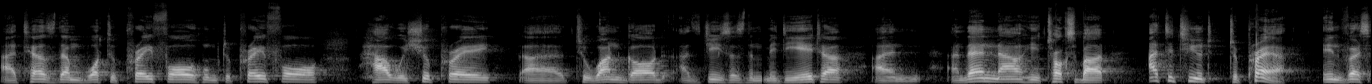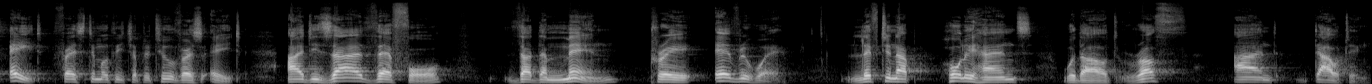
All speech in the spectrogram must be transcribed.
uh, tells them what to pray for, whom to pray for, how we should pray uh, to one God as Jesus the mediator. And, and then now he talks about attitude to prayer in verse 8, 1 Timothy chapter 2, verse 8. I desire, therefore, that the men pray everywhere, lifting up holy hands without wrath and doubting.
